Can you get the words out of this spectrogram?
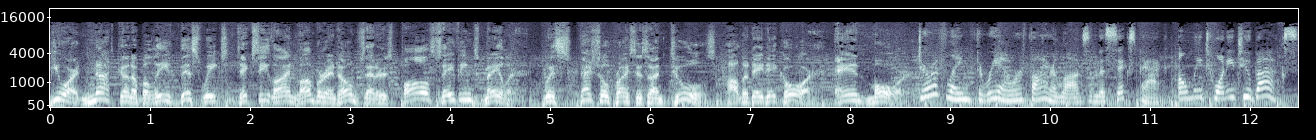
You are not going to believe this week's Dixie Line Lumber and Home Center's Fall Savings Mailer with special prices on tools, holiday decor, and more. Duraflame 3-hour fire logs in the 6-pack, only 22 bucks.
